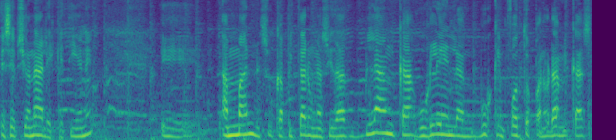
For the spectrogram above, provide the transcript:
excepcionales que tiene. Eh, Amman, su capital, una ciudad blanca, googleenla, busquen fotos panorámicas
